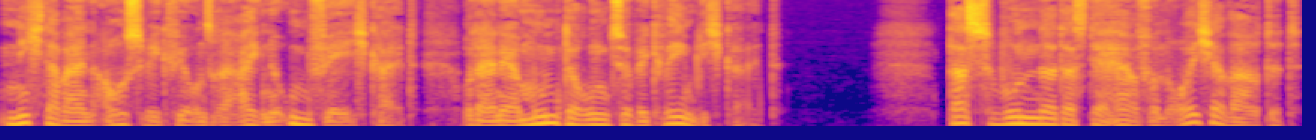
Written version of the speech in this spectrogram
nicht aber ein Ausweg für unsere eigene Unfähigkeit oder eine Ermunterung zur Bequemlichkeit. Das Wunder, das der Herr von euch erwartet,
